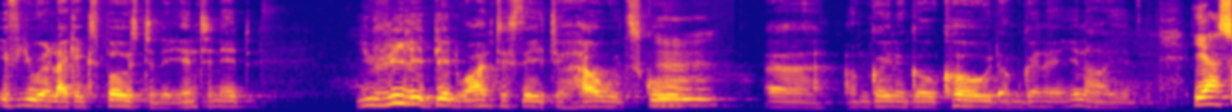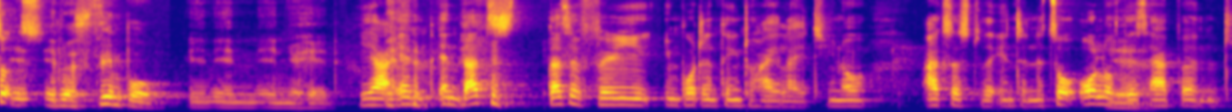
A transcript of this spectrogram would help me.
if you were like exposed to the internet, you really did want to say to hell with school. Mm. Uh, I'm going to go code. I'm going to, you know, it, yeah, so, it, it was simple in, in, in your head. Yeah, and, and that's that's a very important thing to highlight, you know, access to the internet. So all of this Yeah. happened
